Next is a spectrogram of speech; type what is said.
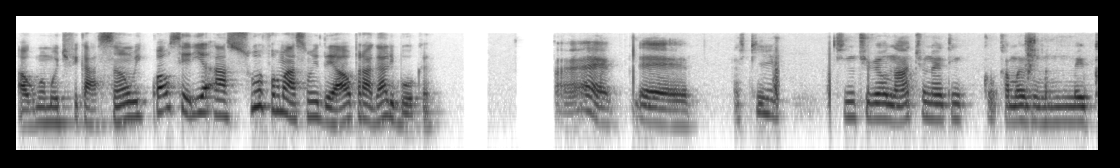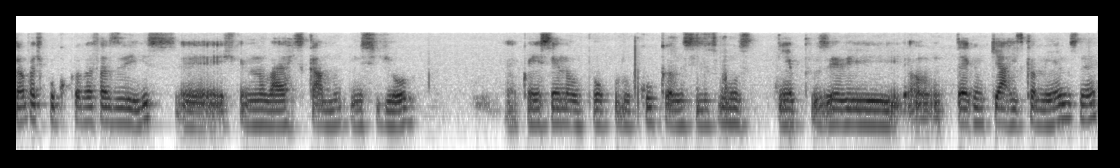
alguma modificação? E qual seria a sua formação ideal para Galo e Boca? É, é, acho que se não tiver o Nacho, né, tem que colocar mais um meio campo. Acho que o Cuca vai fazer isso. É, acho que ele não vai arriscar muito nesse jogo. É, conhecendo um pouco do Cuca nesses últimos tempos, ele é um técnico que arrisca menos, né?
